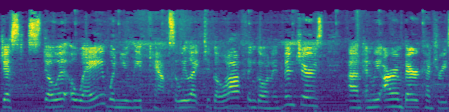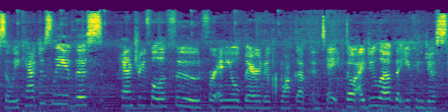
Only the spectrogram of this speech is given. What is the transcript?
just stow it away when you leave camp. So we like to go off and go on adventures. Um, and we are in bear country, so we can't just leave this pantry full of food for any old bear to walk up and take. So I do love that you can just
